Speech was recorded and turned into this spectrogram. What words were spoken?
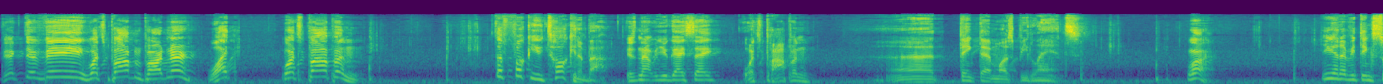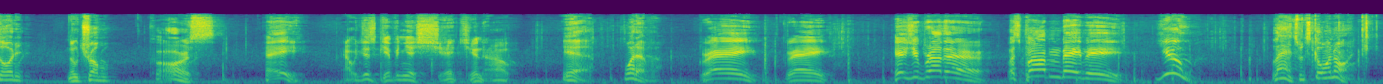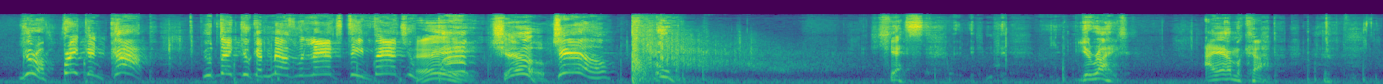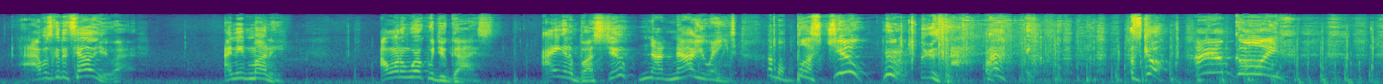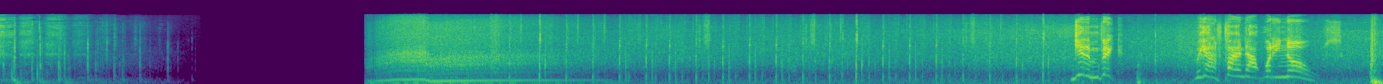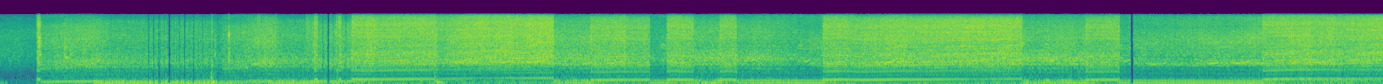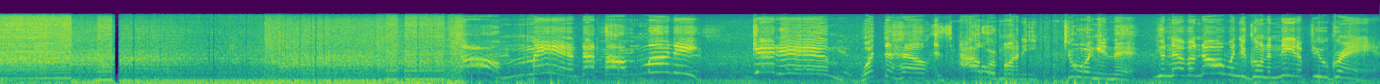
Victor V, what's poppin', partner? What? What's poppin'? The fuck are you talking about? Isn't that what you guys say? What's poppin'? I uh, think that must be Lance. What? You got everything sorted? No trouble? Of course. Hey, I was just giving you shit, you know. Yeah, whatever. Great, great. Here's your brother. What's poppin', baby? You! Lance, what's going on? You're a freaking cop! You think you can mess with Lance T. Vance, you Hey, bum? chill. Chill? Yes. You're right. I am a cop. I was gonna tell you. I, I need money. I want to work with you guys. I ain't gonna bust you. Not now you ain't. I'm gonna bust you! Let's go! I am going! Get him, Vic! We gotta find out what he knows! Oh, man! That's our money! Get him! What the hell is our money doing in there? You never know when you're gonna need a few grand.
